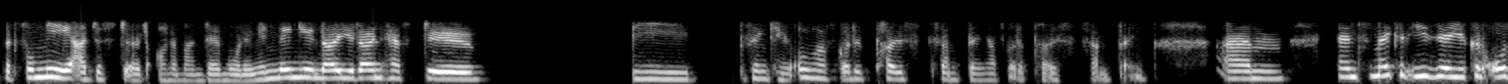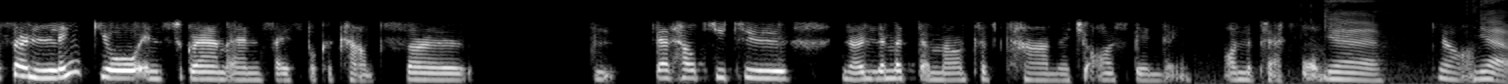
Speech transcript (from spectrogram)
But for me, I just do it on a Monday morning. And then, you know, you don't have to be thinking, oh, I've got to post something, I've got to post something. Um, and to make it easier, you can also link your Instagram and Facebook accounts. So that helps you to, you know, limit the amount of time that you are spending on the platform. Yeah. Yeah. Yeah.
